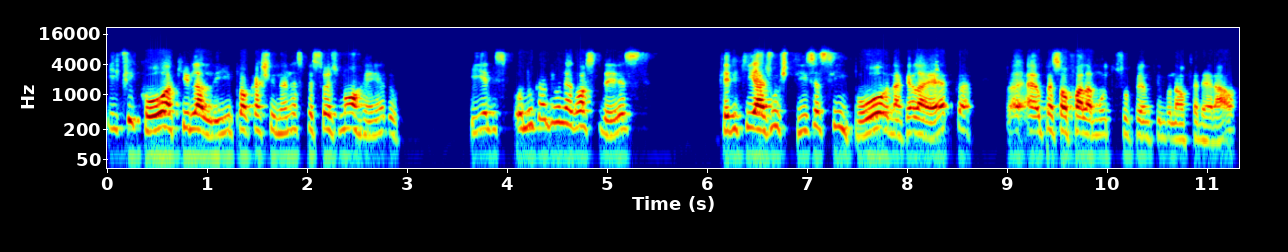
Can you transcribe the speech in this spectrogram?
E ficou aquilo ali procrastinando, as pessoas morrendo. E eles, eu nunca vi um negócio desse. Teve que a justiça se impor naquela época. O pessoal fala muito do Supremo Tribunal Federal,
